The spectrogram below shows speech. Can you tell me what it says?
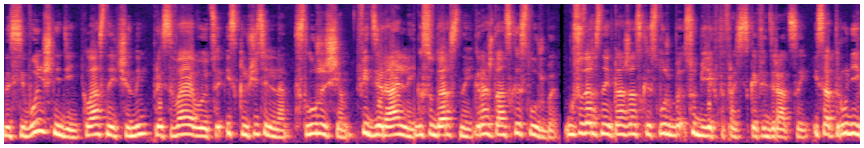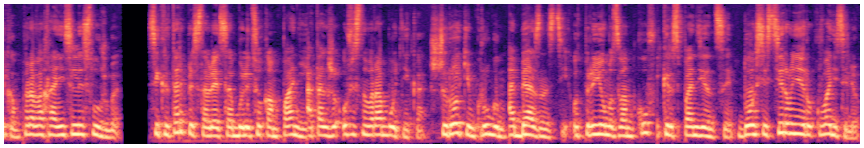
На сегодняшний день классные чины присваиваются исключительно служащим федеральной, государственной, гражданской службы, государственной гражданской службы субъектов Российской Федерации и сотрудникам правоохранительной службы. Секретарь представляет собой лицо компании, а также офисного работника с широким кругом обязанностей от приема звонков и корреспонденции до ассистирования руководителю.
